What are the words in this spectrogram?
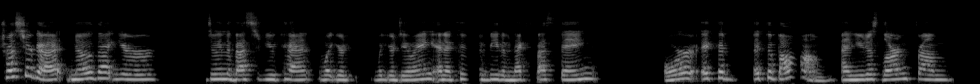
trust your gut, know that you're doing the best you can, what you're what you're doing, and it could be the next best thing, or it could it could bomb, and you just learn from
